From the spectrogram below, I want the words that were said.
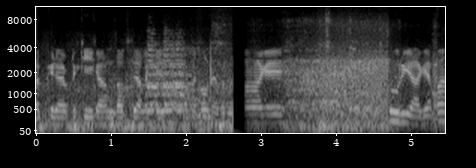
ਐਫੀਡੈਵਿਟ ਕੀ ਕਰਨ ਦਾ ਉੱਥੇ ਚੱਲ ਕੇ ਦਿਖਾਉਣੇ ਆ ਫਿਰ। ਆ ਗਏ, ਧੂਰੀ ਆ ਗਿਆ ਆਪਾਂ,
